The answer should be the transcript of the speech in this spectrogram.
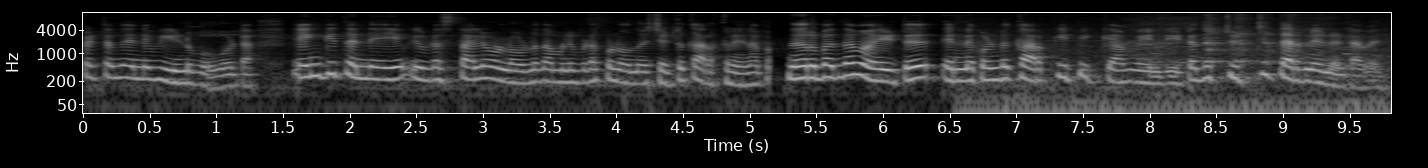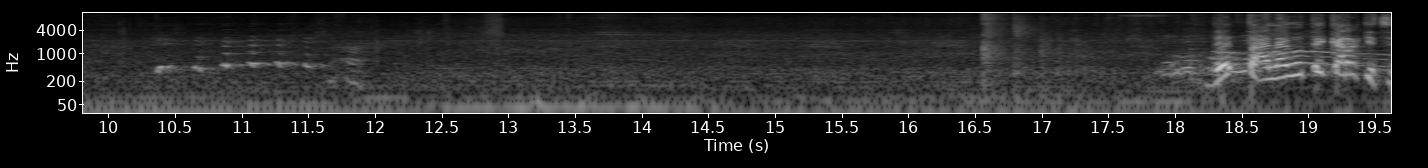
പെട്ടെന്ന് തന്നെ വീണ് പോകും കേട്ടോ. എങ്കിൽ തന്നെയും ഇവിടെ സ്ഥലം ഉള്ളതുകൊണ്ട് നമ്മളിവിടെ കൊണ്ടുവന്ന് വെച്ചിട്ട് കറക്കണേണ്. അപ്പം നിർബന്ധമായിട്ട് എന്നെ കൊണ്ട് കറക്കിപ്പിക്കാൻ വേണ്ടിയിട്ട് അത് ചുറ്റി ഇത് തലകുത്തി കറക്കിച്ച.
